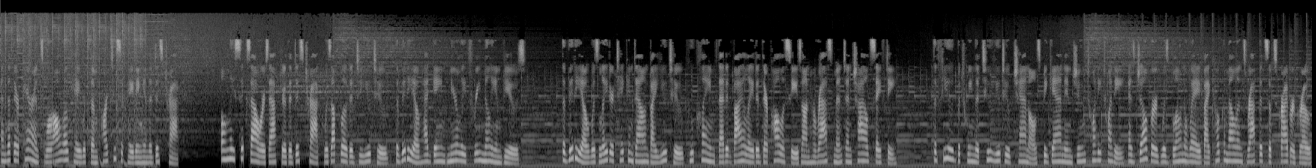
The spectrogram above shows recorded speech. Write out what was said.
and that their parents were all okay with them participating in the diss track. Only six hours after the diss track was uploaded to YouTube, the video had gained nearly 3 million views. The video was later taken down by YouTube who claimed that it violated their policies on harassment and child safety. The feud between the two YouTube channels began in June 2020, as Kjellberg was blown away by Cocomelon's rapid subscriber growth,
